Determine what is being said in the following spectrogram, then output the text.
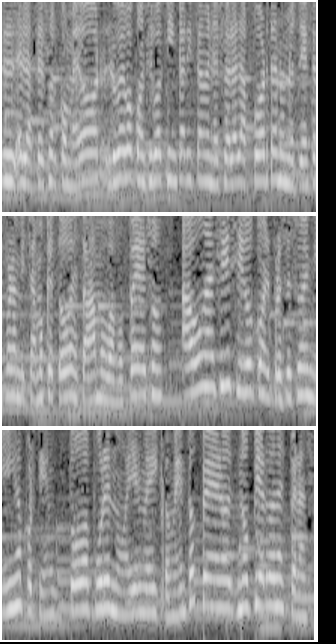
el, acceso al comedor, luego consigo aquí en Carita Venezuela el aporte de los nutrientes para mis chamos que todos estábamos bajo peso. Aún así sigo con el proceso de mi hija porque en todo apure no hay el medicamento, pero no pierdo la esperanza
